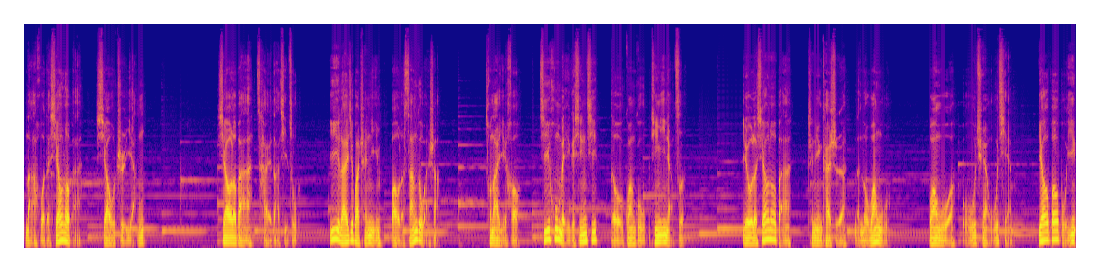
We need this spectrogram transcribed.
拿货的肖老板。肖志阳，肖老板财大气粗，一来就把陈宁包了三个晚上。从那以后，几乎每个星期都光顾舞厅一两次。有了肖老板，陈宁开始冷落汪武。汪武无权无钱，腰包不硬，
